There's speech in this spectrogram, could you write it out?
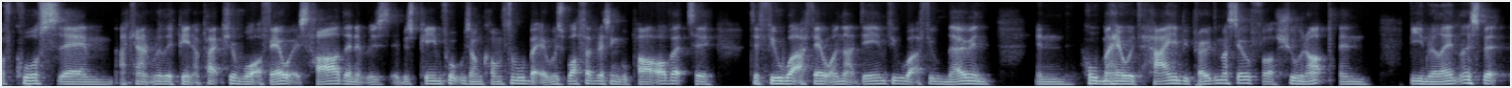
of course, um, I can't really paint a picture of what I felt. It's hard and it was it was painful, it was uncomfortable, but it was worth every single part of it to to feel what I felt on that day and feel what I feel now and and hold my head high and be proud of myself for showing up and being relentless. But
